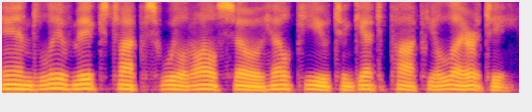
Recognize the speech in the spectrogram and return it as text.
And Live Mixtapes will also help you to get popularity.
